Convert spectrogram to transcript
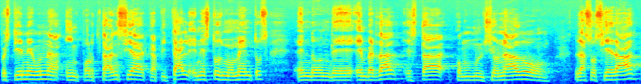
pues tiene una importancia capital en estos momentos en donde en verdad está convulsionado la sociedad.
